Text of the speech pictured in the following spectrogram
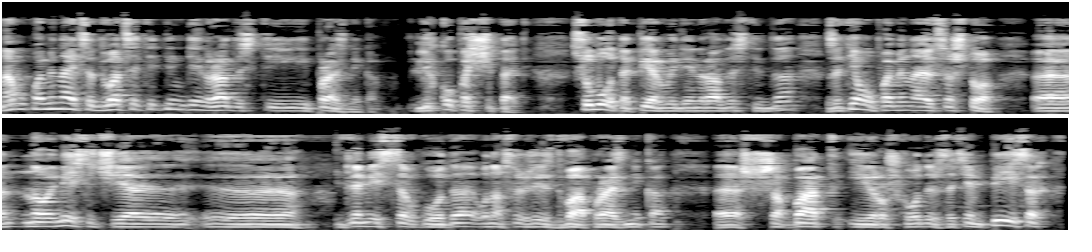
нам упоминается 21 день радости и праздника. Легко посчитать. Суббота первый день радости, да. Затем упоминается, что э, новомесячье э, для месяцев года, у нас уже есть два праздника, э, Шаббат и Рошходыш, затем Пейсах –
